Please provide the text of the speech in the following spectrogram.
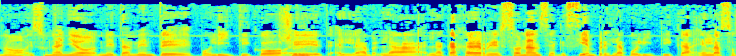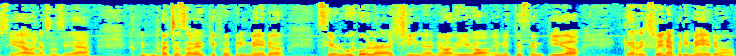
¿no? Es un año netamente político. Eh, la, la, caja de resonancia, que siempre es la política en la sociedad o la sociedad, vaya a saber qué fue primero, si el huevo o la gallina, ¿no? Digo, en este sentido, ¿qué resuena primero?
